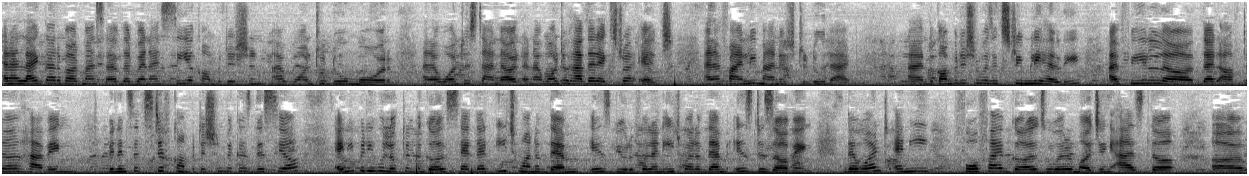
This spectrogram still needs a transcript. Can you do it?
And I like that about myself that when I see a competition, I want to do more and I want to stand out and I want to have that extra edge. And I finally managed to do that and the competition was extremely healthy. I feel uh, that after having been in such stiff competition, because this year anybody who looked at the girls said that each one of them is beautiful and each one of them is deserving. There weren't any four five girls who were emerging as the uh,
